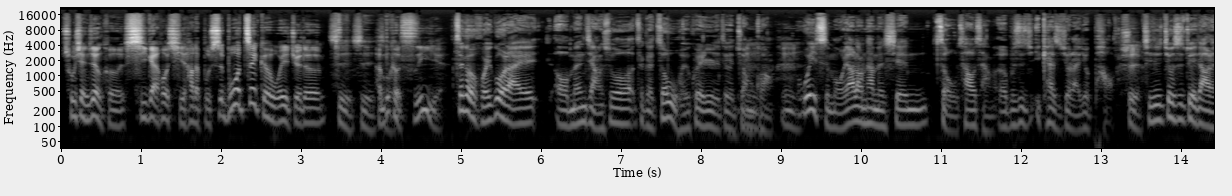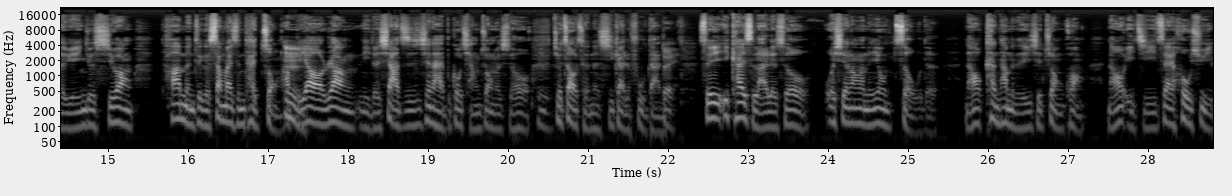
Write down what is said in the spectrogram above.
出现任何膝盖或其他的不适。不过这个我也觉得是是很不可思议耶。这个回过来。我们讲说这个周五回馈日的这个状况，嗯，嗯，为什么我要让他们先走操场，而不是一开始就来就跑？是，其实就是最大的原因，就希望他们这个上半身太重啊，嗯，不要让你的下肢现在还不够强壮的时候，嗯，就造成了膝盖的负担。对，所以一开始来的时候，我先让他们用走的，然后看他们的一些状况，然后以及在后续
